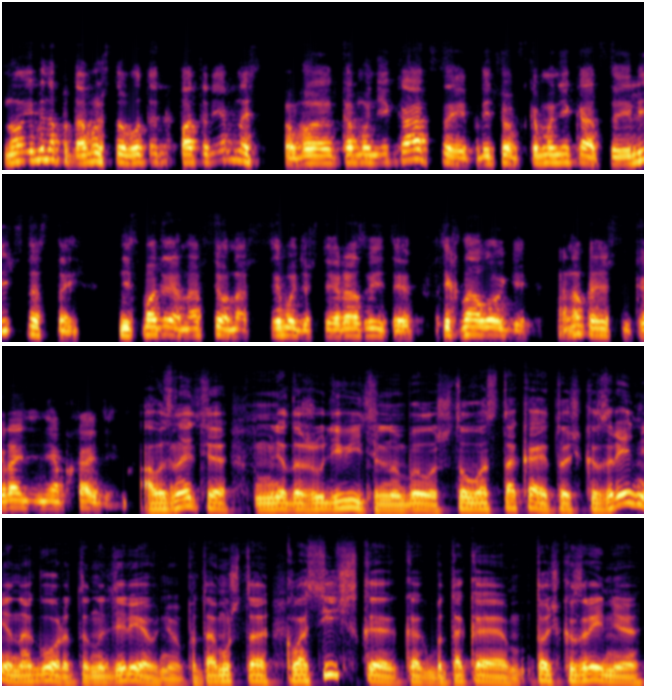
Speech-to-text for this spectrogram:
ну, именно потому, что вот эта потребность в коммуникации, причем в коммуникации личностной, несмотря на все наше сегодняшнее развитие технологий, оно, конечно, крайне необходимо. А вы знаете, мне даже удивительно было, что у вас такая точка зрения на город и на деревню, потому что классическая, как бы такая точка зрения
